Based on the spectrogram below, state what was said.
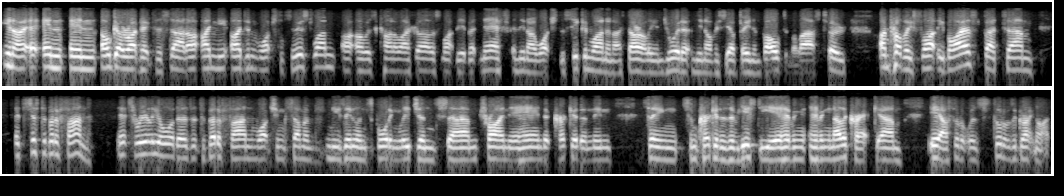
you know, and and I'll go right back to the start. I I, knew, I didn't watch the first one. I, I was kind of like, oh, this might be a bit naff. And then I watched the second one, and I thoroughly enjoyed it. And then obviously I've been involved in the last two. I'm probably slightly biased, but um, it's just a bit of fun. It's really all it is. It's a bit of fun watching some of New Zealand sporting legends um, trying their hand at cricket, and then seeing some cricketers of yesteryear having having another crack. Um, yeah, I thought it was thought it was a great night.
